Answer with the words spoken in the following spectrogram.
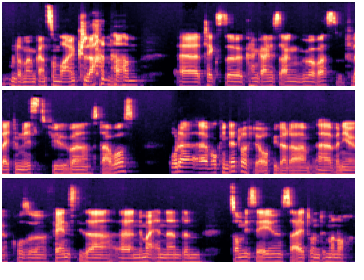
unter meinem ganz normalen klaren Namen äh, Texte, kann gar nicht sagen über was, vielleicht demnächst viel über Star Wars. Oder äh, Walking Dead läuft ja auch wieder da, äh, wenn ihr große Fans dieser äh, nimmer ändernden Zombie-Serie seid und immer noch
